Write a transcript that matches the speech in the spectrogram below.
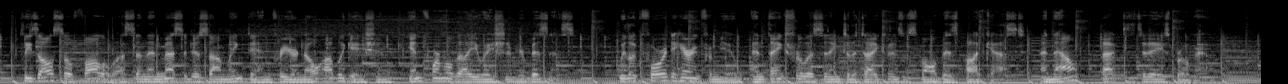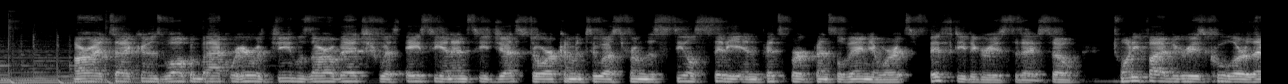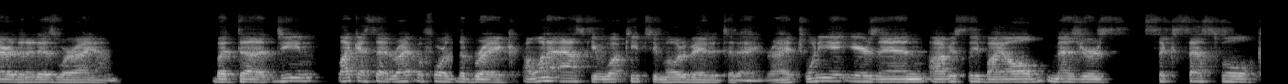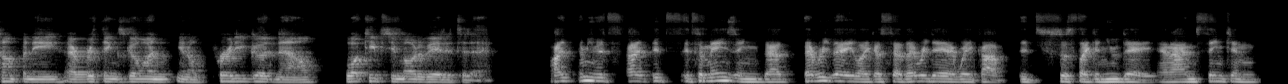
please also follow us and then message us on LinkedIn for your no obligation, informal valuation of your business. We look forward to hearing from you, and thanks for listening to the Tycoons of Small Biz podcast. And now, back to today's program. All right, Tycoons, welcome back. We're here with Gene Leyzarovich with AC and NC JetStore coming to us from the Steel City in Pittsburgh, Pennsylvania, where it's 50 degrees today. So 25 degrees cooler there than it is where I am. But uh, Gene, like I said right before the break, I want to ask you what keeps you motivated today, right? 28 years in, obviously, by all measures, successful company. Everything's going, you know, pretty good now. What keeps you motivated today? I, I mean, it's I, it's it's amazing that every day, like I said, every day I wake up, it's just like a new day, and I'm thinking,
